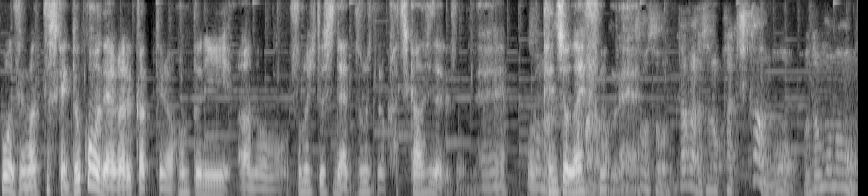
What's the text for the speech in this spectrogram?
そうですね。まあ確かにどこまで上がるかっていうのは本当に、あの、その人次第、その人の価値観次第ですもんね。もう天井ないですもんね。そうそう。だからその価値観を子供の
